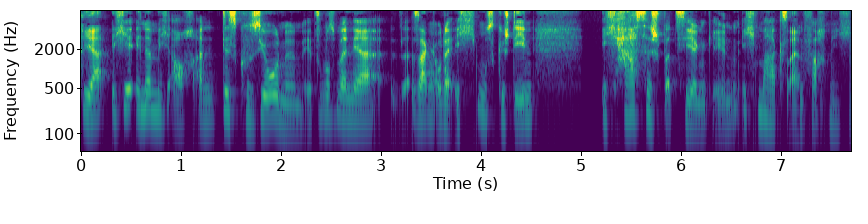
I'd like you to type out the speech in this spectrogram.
Ja, ich erinnere mich auch an Diskussionen. Jetzt muss man ja sagen, oder ich muss gestehen, ich hasse spazieren gehen. Ich mag es einfach nicht.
